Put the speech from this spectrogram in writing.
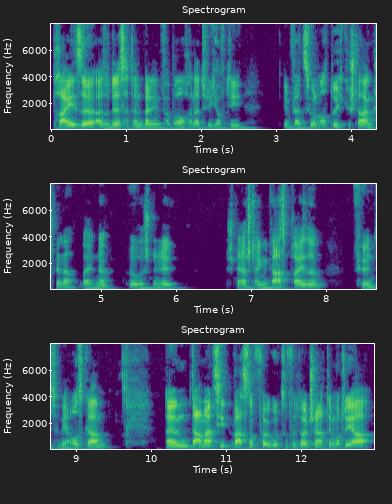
Preise. Also ne, das hat dann bei den Verbrauchern natürlich auf die Inflation auch durchgeschlagen schneller, weil ne, höhere, schnelle, schneller steigende Gaspreise führen zu mehr Ausgaben. Ähm, damals war es noch voll gut so für Deutschland, nach dem Motto, ja,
